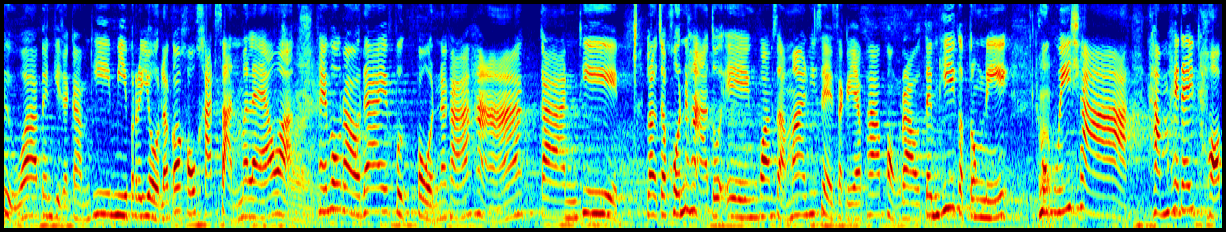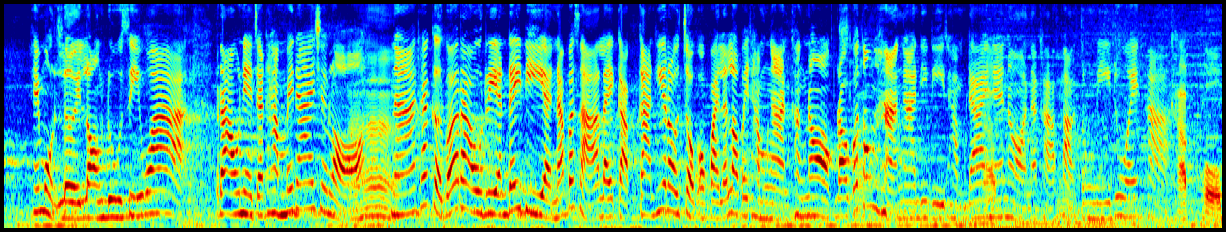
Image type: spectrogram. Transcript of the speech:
ถือว่าเป็นกิจกรรมที่มีประโยชน์แล้วก็เขาคัดสรรมาแล้วอะใช่ ให้พวกเราได้ฝึกฝนนะคะ หาการที่เราจะค้นหาตัวเองความสามารถพิเศษศักยภาพของเราเต็มที่กับตรงนี้ ทุกวิชาทำให้ได้ท็อปให้หมดเลย ลองดูซิว่าเราเนี่ยจะทำไม่ได้ใช่หรออ่าน นะ ถ้าเกิดว่าเราเรียนได้ดีอะนับภาษาอะไรกับการที่เราจบออกไปแล้วเราไปทำงานข้างนอก เราก็ต้องหางานดีๆทำได้แน่นอนนะคะ ฝากตรงนี้ด้วยค่ะ ครับผม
